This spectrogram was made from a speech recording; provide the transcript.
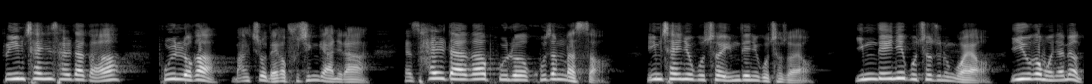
그럼 임차인이 살다가 보일러가 망치로 내가 부신 게 아니라 그냥 살다가 보일러가 고장났어. 임차인이 고쳐요? 임대인이 고쳐줘요? 임대인이 고쳐주는 거예요. 이유가 뭐냐면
